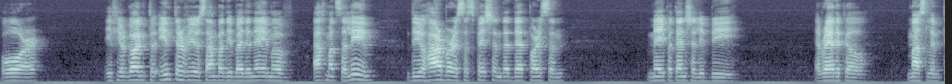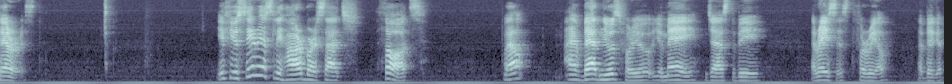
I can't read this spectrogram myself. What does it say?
Or if you're going to interview somebody by the name of Ahmad Salim, do you harbor a suspicion that that person may potentially be a radical Muslim terrorist. If you seriously harbor such thoughts, well, I have bad news for you. You may just be a racist for real, a bigot.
